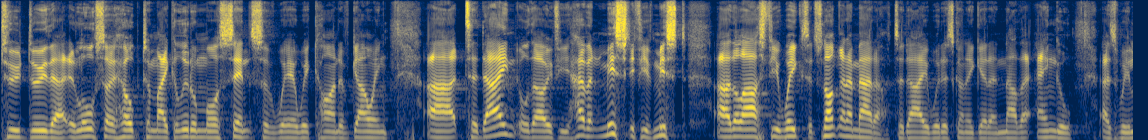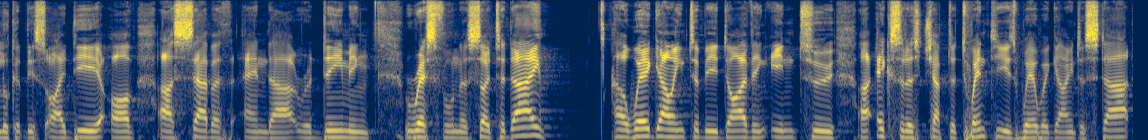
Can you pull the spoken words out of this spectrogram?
to do that. It'll also help to make a little more sense of where we're kind of going uh, today. Although, if you haven't missed, if you've missed uh, the last few weeks, it's not going to matter. Today, we're just going to get another angle as we look at this idea of us Sabbath and uh, redeeming restfulness. So today, uh, we're going to be diving into uh, Exodus chapter 20, is where we're going to start.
